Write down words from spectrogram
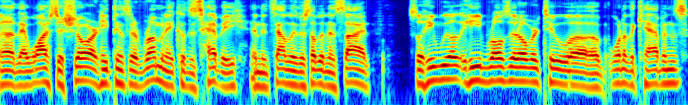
uh, that washed ashore, and he thinks they're rum in it because it's heavy and it sounds like there's something inside. So he will he rolls it over to uh, one of the cabins,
